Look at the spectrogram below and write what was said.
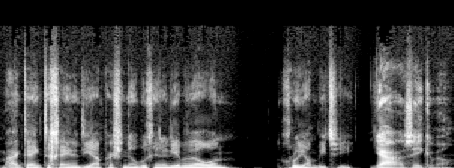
Maar ik denk degenen die aan personeel beginnen, die hebben wel een groeiambitie. ja zeker wel.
